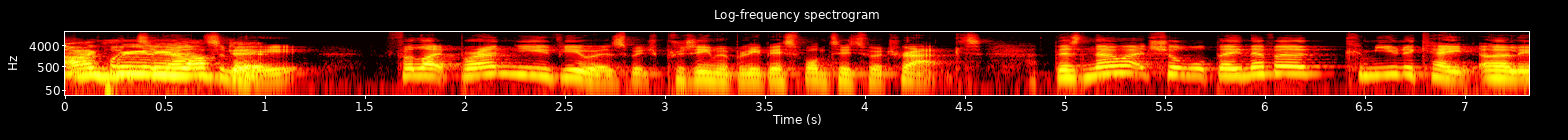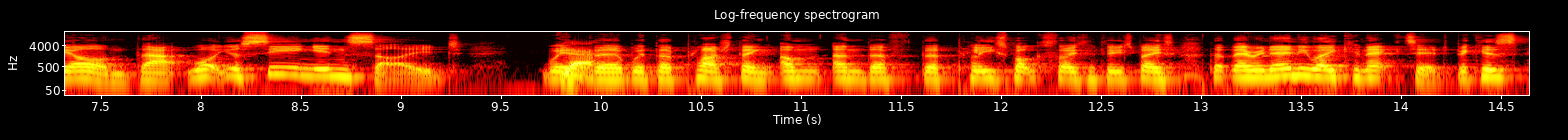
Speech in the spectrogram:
I really out loved to it. For like brand new viewers, which presumably this wanted to attract, there's no actual. They never communicate early on that what you're seeing inside with Yeah. the with the plush thing um, and the the police box floating through space that they're in any way connected. Because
